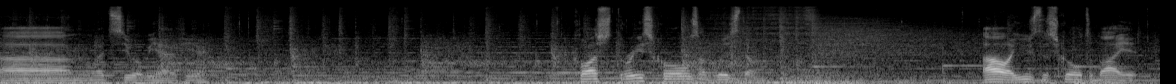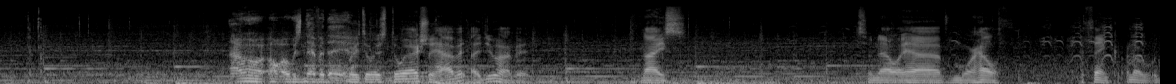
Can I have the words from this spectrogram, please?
Um, let's see what we have here. Cost three scrolls of wisdom. Oh, I used the scroll to buy it. Oh, oh, I was never there. Wait, do I, do I actually have it? I do have it. Nice. So now I have more health. I think. Oh no,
